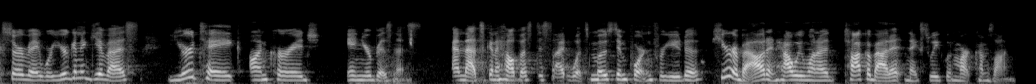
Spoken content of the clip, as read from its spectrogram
survey where you're going to give us your take on courage in your business. And that's going to help us decide what's most important for you to hear about and how we want to talk about it next week when Mark comes on.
